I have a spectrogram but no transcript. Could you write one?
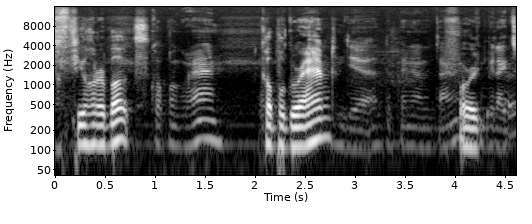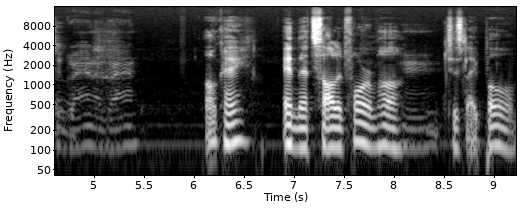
A few hundred bucks, couple grand. couple grand. Yeah, depending on the diamond. For- It'd be like two grand, a grand. Okay, and that solid form, huh? Mhm. Just like boom.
